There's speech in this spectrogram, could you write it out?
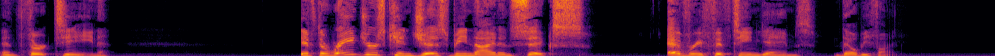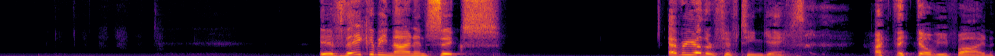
and 13. If the Rangers can just be 9 and 6, every 15 games, they'll be fine. If they could be 9 and 6 every other 15 games, I think they'll be fine.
